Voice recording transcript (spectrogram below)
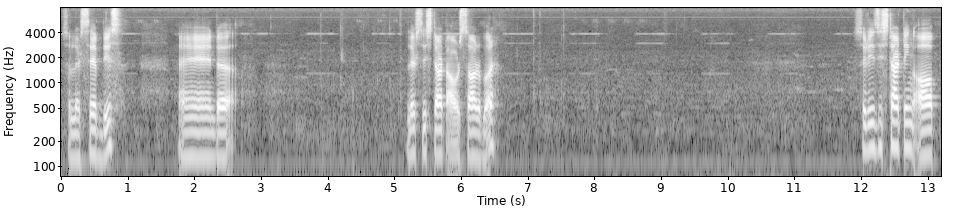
So let's save this. And uh, let's start our server so it is starting up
